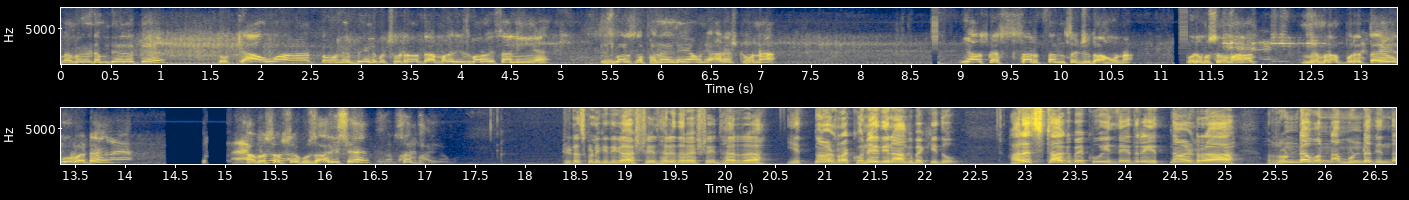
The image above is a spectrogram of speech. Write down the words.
मेमोरेंडम दे रहे थे। तो क्या हुआ तो उन्हें बेल पर छोड़ रहा था। मगर इस बार ऐसा नहीं है। इस बार उसका फाइनल डे है उन्हें अरेस्ट होना। या उसका सर तन से जुदा होना पूरे मुसलमान मेम्बर पूरे तय को बैठे अब सबसे गुजारिश है सब भाइयों को ಡೀಟೇಲ್ಸ್ಗಳಿಗೆ ಇದೀಗ ಶ್ರೀಧರ್ ಇದ್ದಾರೆ ಶ್ರೀಧರ್ ಯತ್ನಾಳ್ರ ಕೊನೆ ದಿನ ಆಗಬೇಕಿದು ಅರೆಸ್ಟ್ ಆಗಬೇಕು ಇಲ್ಲದೇ ಇದ್ದರೆ ಯತ್ನಾಳ್ರ ರುಂಡವನ್ನು ಮುಂಡದಿಂದ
